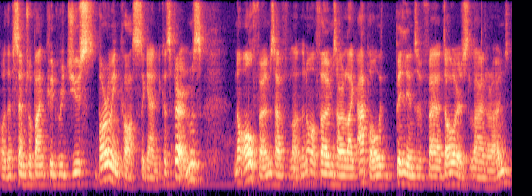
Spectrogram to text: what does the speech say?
or the central bank could reduce borrowing costs again because firms, not all firms have, not all firms are like Apple with billions of uh, dollars lying around.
